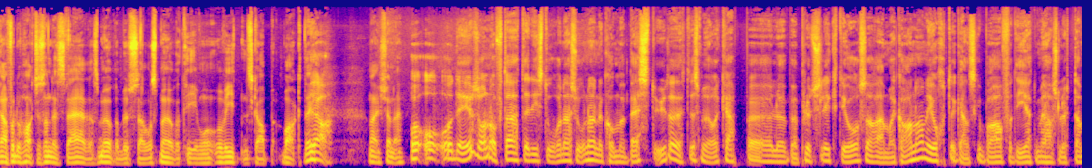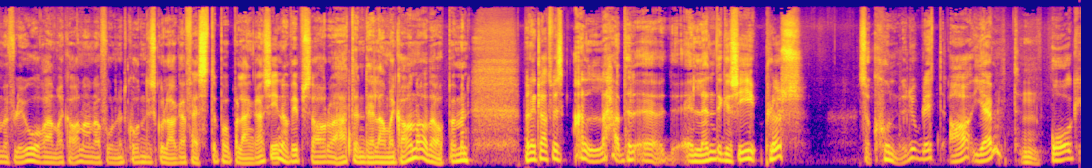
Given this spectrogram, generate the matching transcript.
Ja, for du har ikke sånne svære smørebusser og smøreteam og, og vitenskap bak deg. Ja. Nei, skjønner. Og, og, og det er jo sånn ofte at de store nasjonene kommer best ut av dette smørekappløpet. Plutselig i år så har amerikanerne gjort det ganske bra fordi at vi har slutta med fluor, og amerikanerne har funnet hvordan de skulle lage feste på på langrennsskiene, og vips så har du hatt en del amerikanere der oppe. Men, men det er klart hvis alle hadde eh, elendige ski pluss, så kunne det jo blitt A, jevnt, og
